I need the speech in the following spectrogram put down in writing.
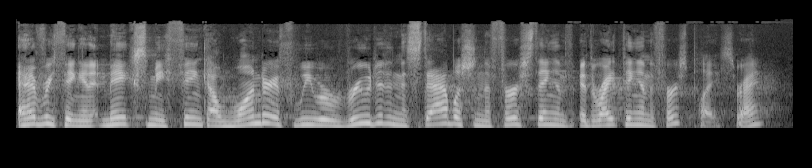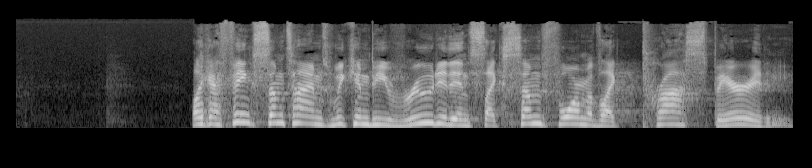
everything. And it makes me think, I wonder if we were rooted and established in the first thing, in the right thing in the first place, right? Like, I think sometimes we can be rooted in like some form of like prosperity.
